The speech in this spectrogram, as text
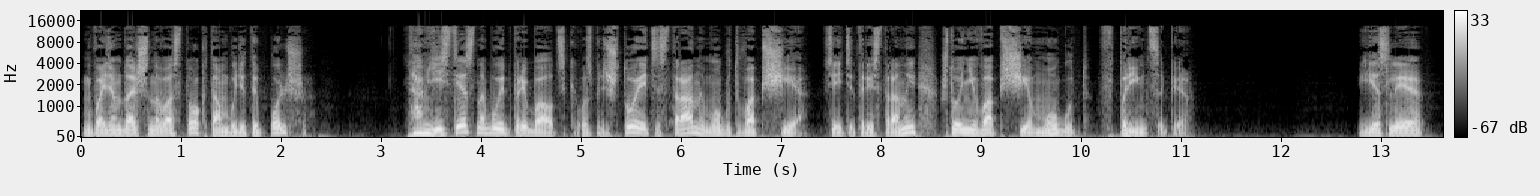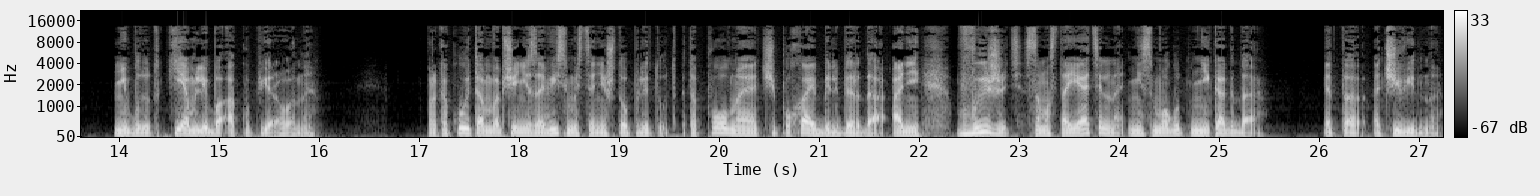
Мы пойдем дальше на восток, там будет и Польша. Там, естественно, будет Прибалтика. Господи, что эти страны могут вообще, все эти три страны, что они вообще могут в принципе, если не будут кем-либо оккупированы? Про какую там вообще независимость они что плетут? Это полная чепуха и бельберда. Они выжить самостоятельно не смогут никогда это очевидно.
